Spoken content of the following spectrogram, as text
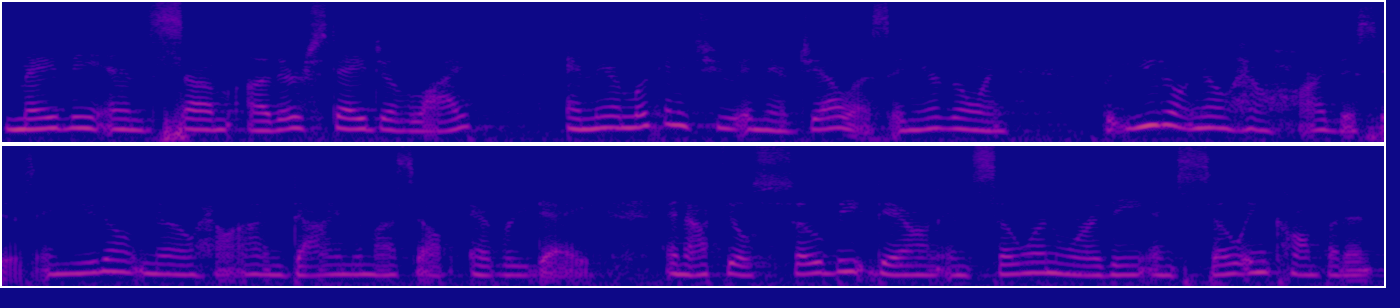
may be in some other stage of life, and they're looking at you and they're jealous, and you're going, but you don't know how hard this is, and you don't know how I'm dying to myself every day. And I feel so beat down and so unworthy and so incompetent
